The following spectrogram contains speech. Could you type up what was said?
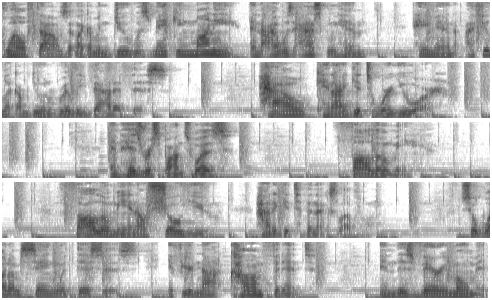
12,000. Like, I mean, dude was making money. And I was asking him, hey, man, I feel like I'm doing really bad at this. How can I get to where you are? And his response was, follow me. Follow me, and I'll show you how to get to the next level. So, what I'm saying with this is if you're not confident in this very moment,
